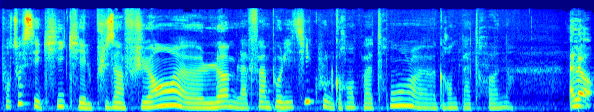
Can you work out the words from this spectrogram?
Pour toi, c'est qui qui est le plus influent, euh, l'homme, la femme politique ou le grand patron, euh, grande patronne? Alors,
